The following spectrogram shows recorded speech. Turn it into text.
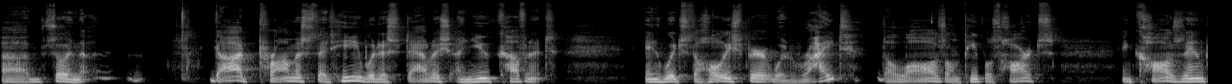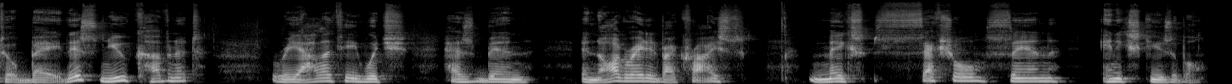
Um, so in the, God promised that He would establish a new covenant in which the Holy Spirit would write the laws on people's hearts and cause them to obey. This new covenant reality, which has been inaugurated by Christ, makes sexual sin inexcusable.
